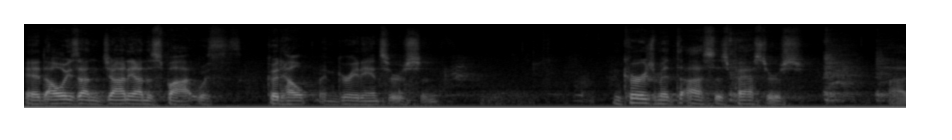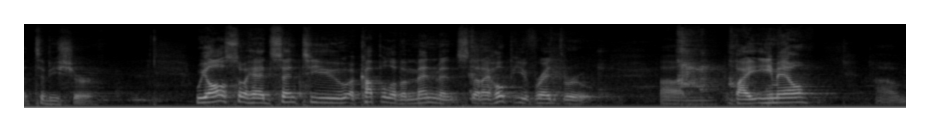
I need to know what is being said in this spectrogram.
and always on Johnny on the spot with good help and great answers and encouragement to us as pastors, uh, to be sure. We also had sent to you a couple of amendments that I hope you've read through um, by email. Um,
